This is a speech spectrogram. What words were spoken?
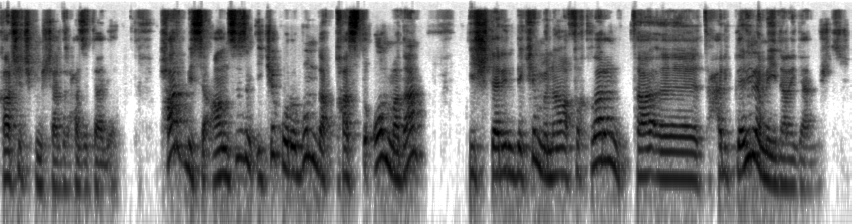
karşı çıkmışlardır Hazreti Ali'ye. Harp ise ansızın iki grubun da kastı olmadan işlerindeki münafıkların ta, e, tahrikleriyle meydana gelmiştir.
